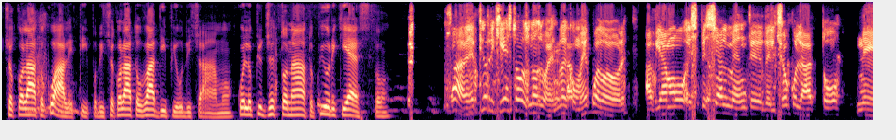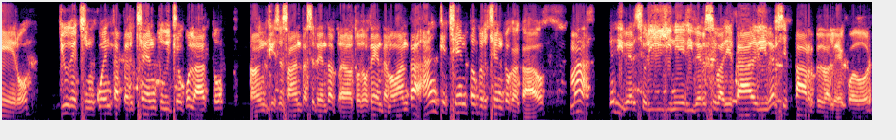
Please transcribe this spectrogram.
cioccolato, quale tipo di cioccolato va di più, diciamo? Quello più gettonato, più richiesto? Ah, è più richiesto, noi, noi come Ecuador abbiamo specialmente del cioccolato nero, più del 50% di cioccolato, anche 60, 70, 80, 90, anche 100% cacao, ma di diverse origini, diverse varietà, diverse parti dall'Ecuador.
